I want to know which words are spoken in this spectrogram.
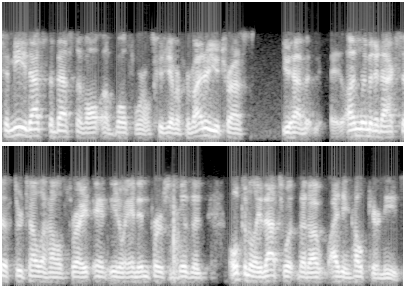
to me that's the best of all of both worlds because you have a provider you trust, you have unlimited access through telehealth, right, and you know, and in-person visit. Ultimately, that's what that uh, I think healthcare needs.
